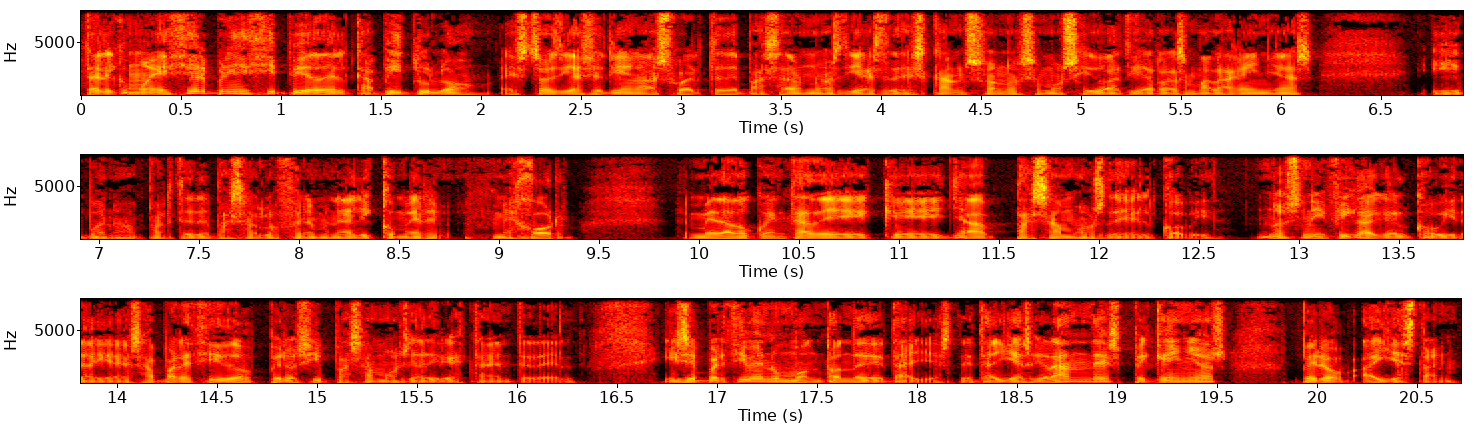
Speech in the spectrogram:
Tal y como decía al principio del capítulo, estos días se tiene la suerte de pasar unos días de descanso, nos hemos ido a tierras malagueñas y bueno, aparte de pasarlo fenomenal y comer mejor, me he dado cuenta de que ya pasamos del COVID. No significa que el COVID haya desaparecido, pero sí pasamos ya directamente de él. Y se perciben un montón de detalles, detalles grandes, pequeños, pero ahí están.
